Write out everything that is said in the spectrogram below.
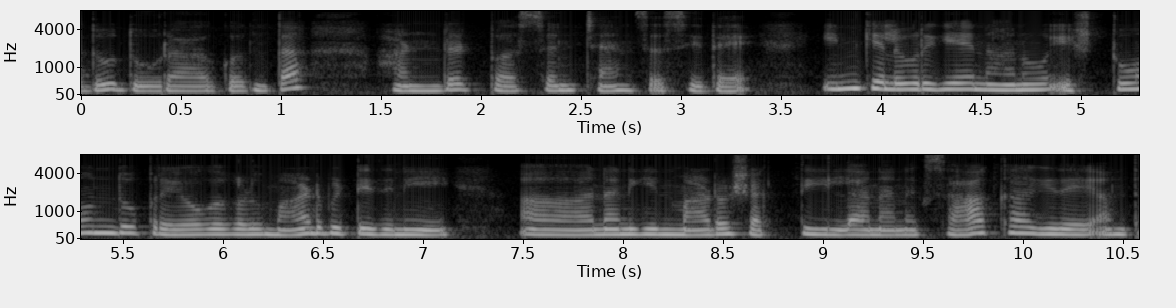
ಅದು ದೂರ ಆಗೋಂಥ ಹಂಡ್ರೆಡ್ ಪರ್ಸೆಂಟ್ ಚಾನ್ಸಸ್ ಇದೆ. ಇನ್ನು ಕೆಲವರಿಗೆ ನಾನು ಎಷ್ಟೊಂದು ಪ್ರಯೋಗಗಳು ಮಾಡಿಬಿಟ್ಟಿದ್ದೀನಿ ನನಗಿನ್ನು ಮಾಡೋ ಶಕ್ತಿ ಇಲ್ಲ, ನನಗೆ ಸಾಕಾಗಿದೆ ಅಂತ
